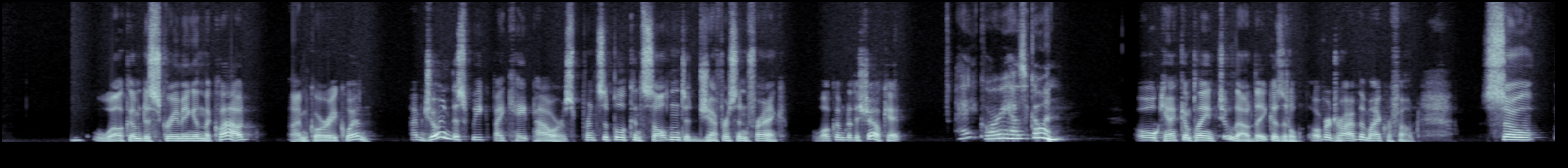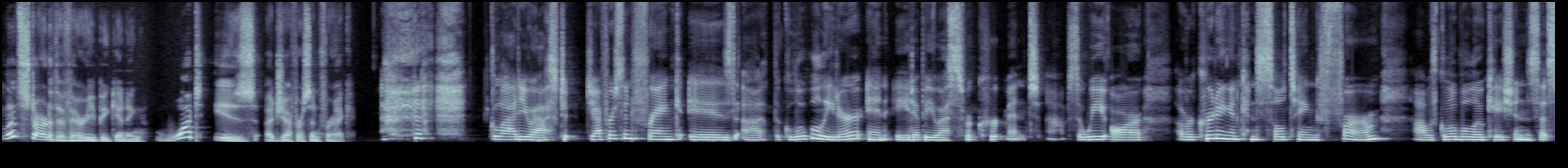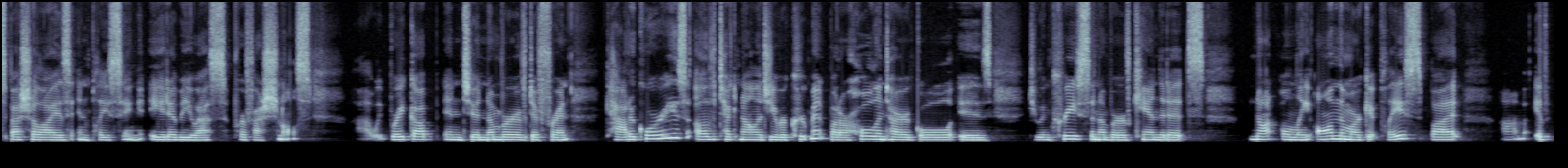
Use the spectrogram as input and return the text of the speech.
Welcome to Screaming in the Cloud. I'm Corey Quinn. I'm joined this week by Kate Powers, Principal Consultant at Jefferson Frank. Welcome to the show, Kate. Hey, Corey, how's it going? Oh, can't complain too loudly because it'll overdrive the microphone. So let's start at the very beginning. What is a Jefferson Frank? Glad you asked. Jefferson Frank is uh, the global leader in AWS recruitment. Uh, so, we are a recruiting and consulting firm uh, with global locations that specialize in placing AWS professionals. Uh, we break up into a number of different categories of technology recruitment, but our whole entire goal is to increase the number of candidates not only on the marketplace, but um, if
